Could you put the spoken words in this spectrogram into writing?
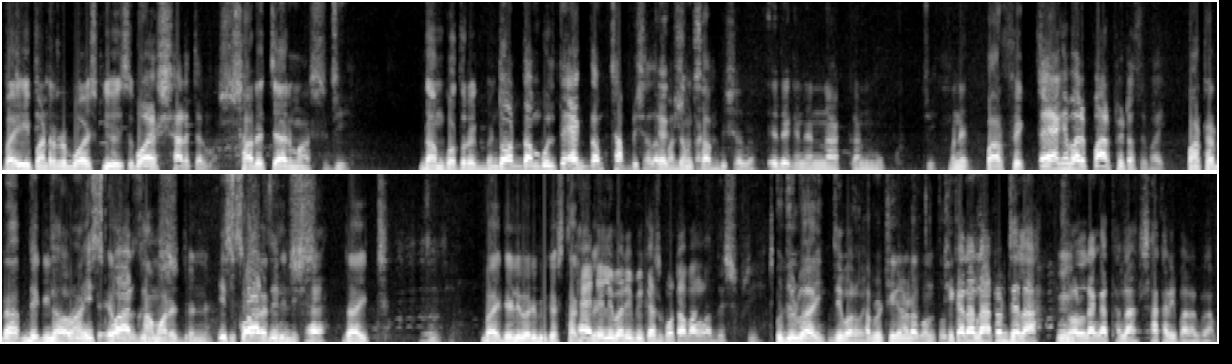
ভাই এই পাঁঠাটার বয়স কি হয়েছে? বয়স সাড়ে চার মাস। সাড়ে চার মাস। জি। দাম কত রাখবেন? দর দাম বলতে একদম ছাব্বিশ হাজার একদম ছাব্বিশ হাজার। এ দেখেন নাক কান মুখ। জি। মানে পারফেক্ট একেবারে পারফেক্ট আছে ভাই। পাঁঠাটা ব্রিডিং পয়েন্ট খামারের জন্য Square জিনিস, হ্যাঁ। রাইট জি জি। ভাই ডেলিভারি বিকাশ হ্যাঁ ডেলিভারি বিকাশ গোটা বাংলাদেশ ফ্রি উজ্জ্বল ভাই জি বড় ভাই। আপনার ঠিকানাটা কোন ঠিকানা নাটোর জেলা নলডাঙ্গা থানা শাখারিপাড়া গ্রাম।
